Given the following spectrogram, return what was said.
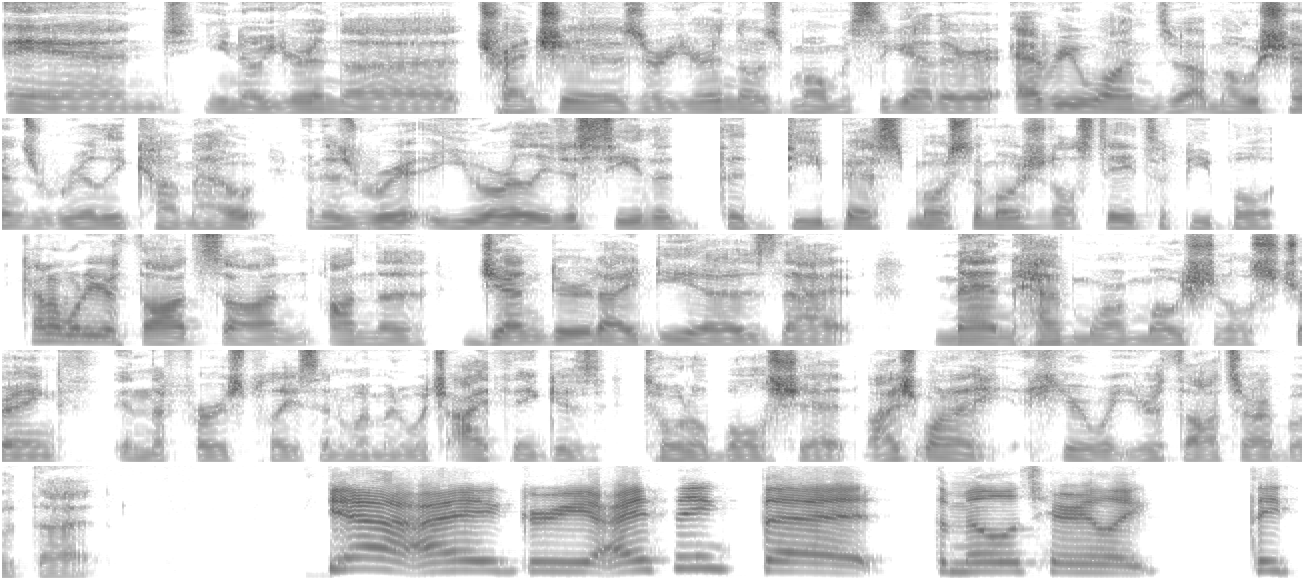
and you know you're in the trenches or you're in those moments together everyone's emotions really come out and there's re- you really just see the the deepest most emotional states of people. Kind of what are your thoughts on on the gendered ideas that men have more emotional strength in the first place than women which i think is total bullshit? I just want to hear what your thoughts are about that. Yeah i agree. I think that the military like they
